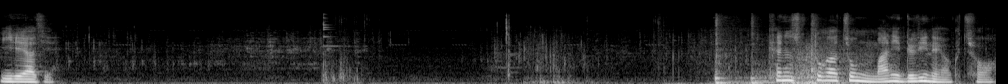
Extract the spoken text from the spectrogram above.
일해야지. 캐는 속도가 좀 많이 느리네요. 그쵸?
